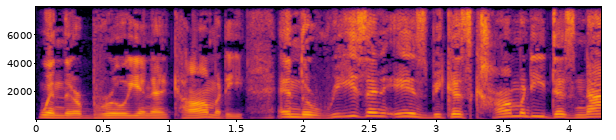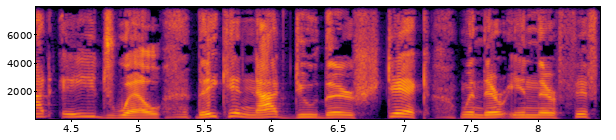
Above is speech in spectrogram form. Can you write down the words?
when they're brilliant at comedy. And the reason is because comedy does not age well. They cannot do their shtick when they're in their 50s.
